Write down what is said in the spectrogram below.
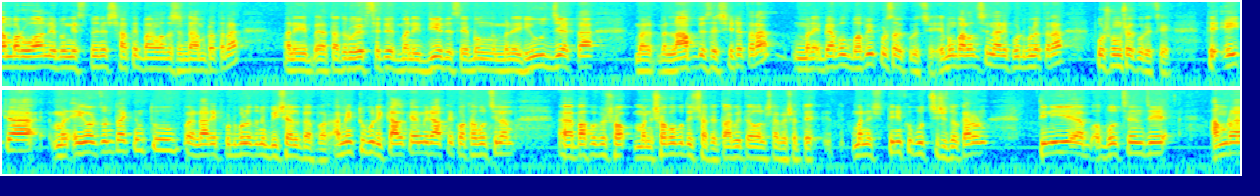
নাম্বার ওয়ান এবং স্পেনের সাথে বাংলাদেশের নামটা তারা মানে তাদের ওয়েবসাইটে মানে দিয়ে দিয়েছে এবং মানে হিউজ যে একটা লাভ দিয়েছে সেটা তারা মানে ব্যাপকভাবেই প্রচার করেছে এবং বাংলাদেশের নারী ফুটবলে তারা প্রশংসা করেছে। তো এইটা মানে এই অর্জনটা কিন্তু নারী ফুটবলের জন্য বিশাল ব্যাপার। আমি একটু বলি, কালকে আমি রাতে কথা বলছিলাম বাপুপের মানে সভাপতির সাথে, তাবিতা ওয়াল সাহেবের সাথে মানে তিনি খুব উচ্ছ্বসিত কারণ তিনি বলছেন যে আমরা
